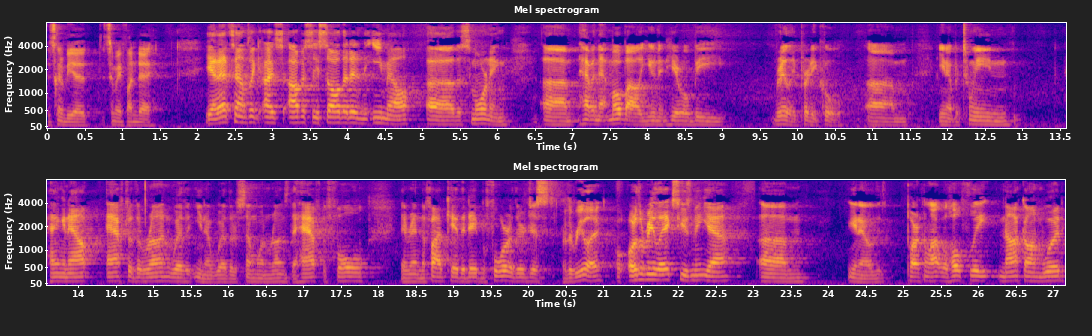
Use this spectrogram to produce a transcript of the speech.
it's gonna be a it's gonna be a fun day. Yeah, that sounds like I obviously saw that in the email uh, this morning. Um, having that mobile unit here will be really pretty cool. Um, you know, between hanging out after the run, whether you know whether someone runs the half, the full, they ran the 5K the day before, or they're just Or the relay. or, or the relay, excuse me. Yeah, um, you know, the parking lot will hopefully knock on wood.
